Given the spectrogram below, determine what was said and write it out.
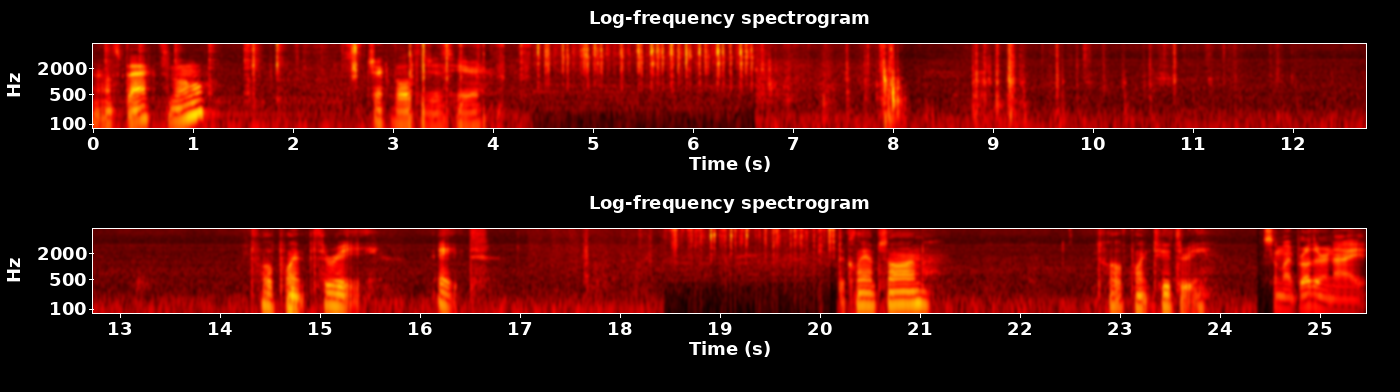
Now it's back to normal. Check voltages here. Twelve point three eight. The clamps on. Twelve point two three. So my brother and I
